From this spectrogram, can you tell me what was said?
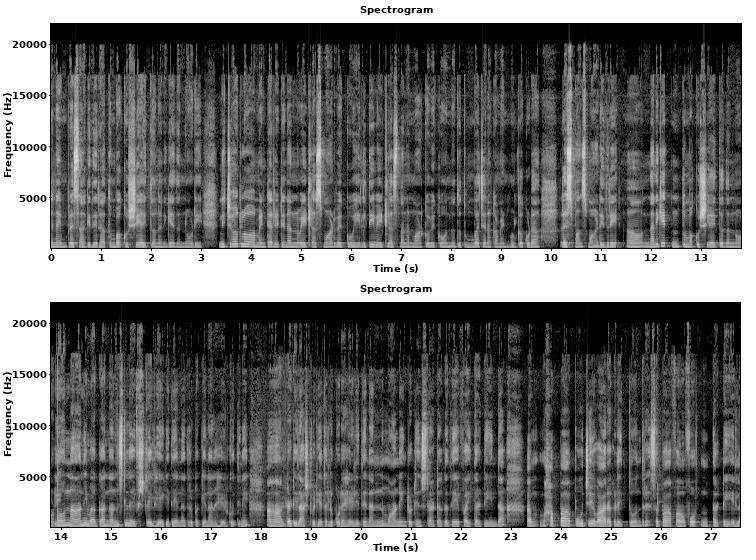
ಜನ ಇಂಪ್ರೆಸ್ ಆಗಿದ್ದೀರಾ, ತುಂಬ ಖುಷಿ ಆಯಿತು ನನಗೆ ಅದನ್ನು ನೋಡಿ. ನಿಜವಾಗ್ಲೂ ಆ ಮೆಂಟಾಲಿಟಿ ನಾನು ವೆಯ್ಟ್ ಲಾಸ್ ಮಾಡಬೇಕು ಹೆಲ್ತಿ ವೆಯ್ಟ್ ಲಾಸ್ನ ನಾನು ಮಾಡ್ಕೋಬೇಕು ಅನ್ನೋದು ತುಂಬ ಜನ ಕಮೆಂಟ್ ಮೂಲಕ ಕೂಡ ರೆಸ್ಪಾನ್ಸ್ ಮಾಡಿದ್ರಿ. ನನಗೆ ತುಂಬ ಖುಷಿ ಆಯ್ತು ಅದನ್ನು ನೋಡಿ. ನಾನು ಇವಾಗ ನನ್ನ ಲೈಫ್ ಸ್ಟೈಲ್ ಹೇಗಿದೆ ಅನ್ನೋದ್ರ ಬಗ್ಗೆ ನಾನು ಹೇಳ್ಕೊತೀನಿ. ಆಲ್ರೆಡಿ ಲಾಸ್ಟ್ ವಿಡಿಯೋದಲ್ಲೂ ಕೂಡ ಹೇಳಿದ್ದೆ. ನನ್ನ ಮಾರ್ನಿಂಗ್ ರೊಟೀನ್ ಸ್ಟಾರ್ಟ್ ಆಗೋದೆ ಫೈವ್ ತರ್ಟಿಯಿಂದ ಹಬ್ಬ, ಪೂಜೆ ವಾರಗಳಿತ್ತು ಅಂದರೆ ಸ್ವಲ್ಪ ಫೋರ್ ತರ್ಟಿ ಇಲ್ಲ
